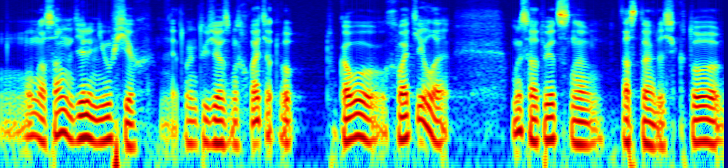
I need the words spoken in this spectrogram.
ну, на самом деле, не у всех этого энтузиазма хватит. Вот у кого хватило, мы, соответственно, остались. Кто,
